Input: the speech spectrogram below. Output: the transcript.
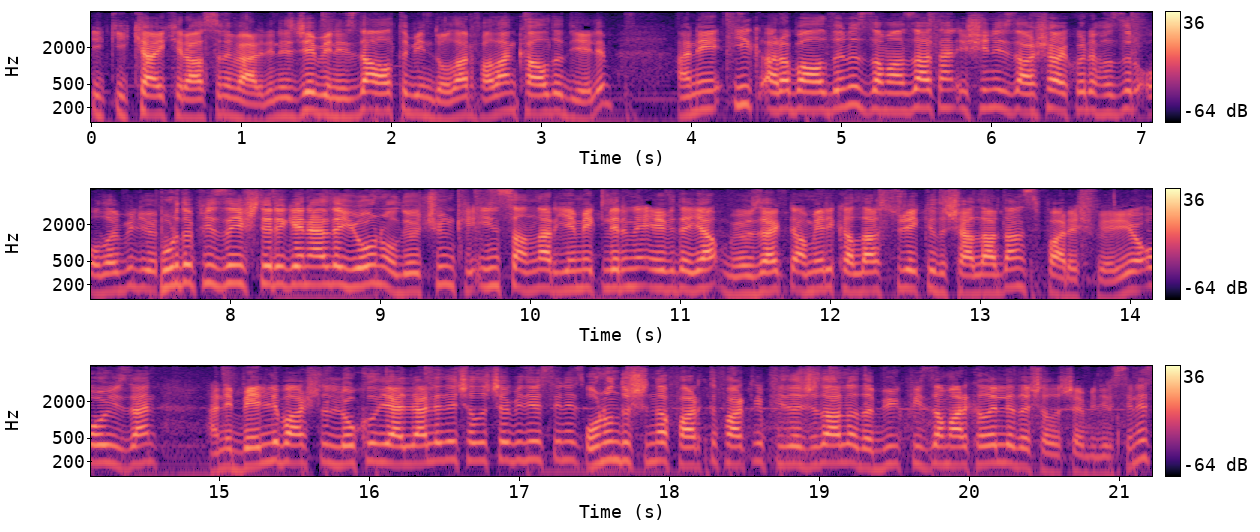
ilk 2 ay kirasını verdiniz. Cebinizde 6000 dolar falan kaldı diyelim. Hani ilk araba aldığınız zaman zaten işiniz de aşağı yukarı hazır olabiliyor. Burada pizza işleri genelde yoğun oluyor çünkü insanlar yemeklerini evde yapmıyor. Özellikle Amerikalılar sürekli dışarılardan sipariş veriyor. O yüzden Hani belli başlı local yerlerle de çalışabilirsiniz. Onun dışında farklı farklı pizzacılarla da büyük pizza markalarıyla da çalışabilirsiniz.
